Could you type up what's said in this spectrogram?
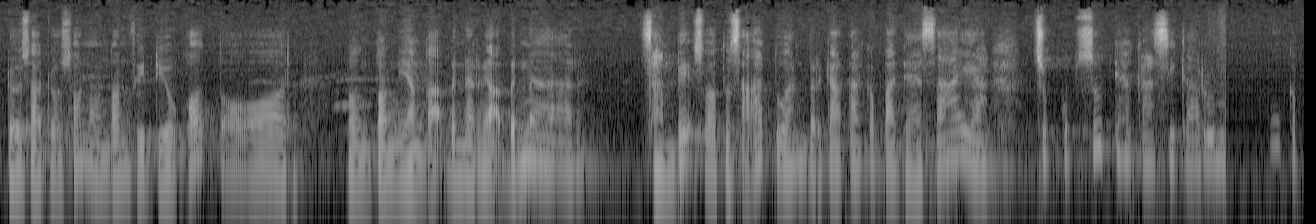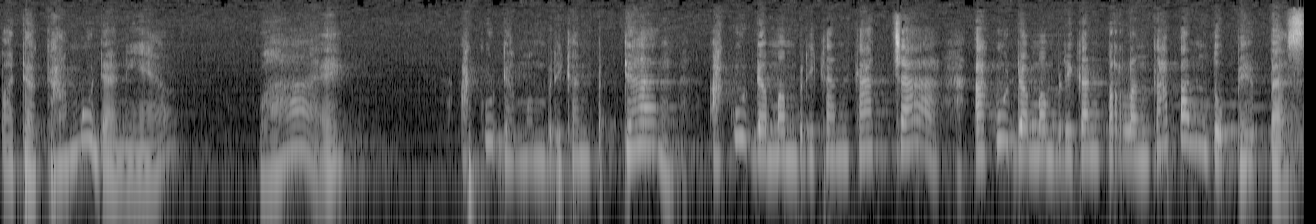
dosa-dosa nonton video kotor, nonton yang gak benar gak benar, Sampai suatu saat Tuhan berkata kepada saya, cukup sudah kasih karunia kepada kamu Daniel. Why? Aku udah memberikan pedang, aku udah memberikan kaca, aku udah memberikan perlengkapan untuk bebas.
